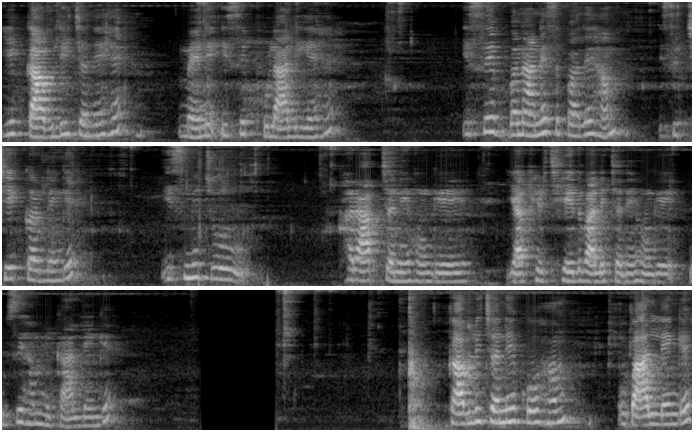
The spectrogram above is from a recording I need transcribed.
ये काबली चने हैं। मैंने इसे फुला लिए हैं। इसे बनाने से पहले हम इसे चेक कर लेंगे। इसमें जो ख़राब चने होंगे या फिर छेद वाले चने होंगे, उसे हम निकाल लेंगे। काबली चने को हम उबाल लेंगे।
